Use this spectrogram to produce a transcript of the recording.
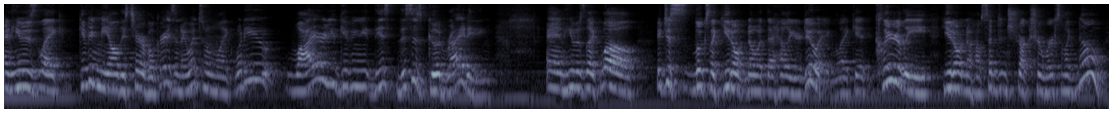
And he was like giving me all these terrible grades and I went to him like, "What do you why are you giving me this this is good writing?" And he was like, "Well, it just looks like you don't know what the hell you're doing. Like it clearly you don't know how sentence structure works." I'm like, "No,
